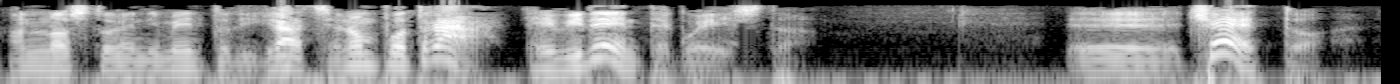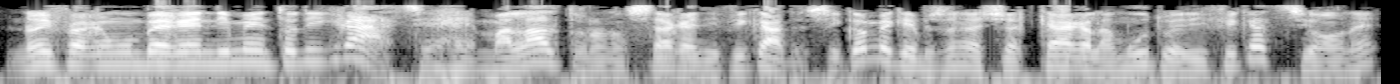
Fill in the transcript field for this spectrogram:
al nostro rendimento di grazia? Non potrà, è evidente questo. Eh, certo, noi faremo un bel rendimento di grazia, eh, ma l'altro non sarà edificato. Siccome che bisogna cercare la mutua edificazione,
